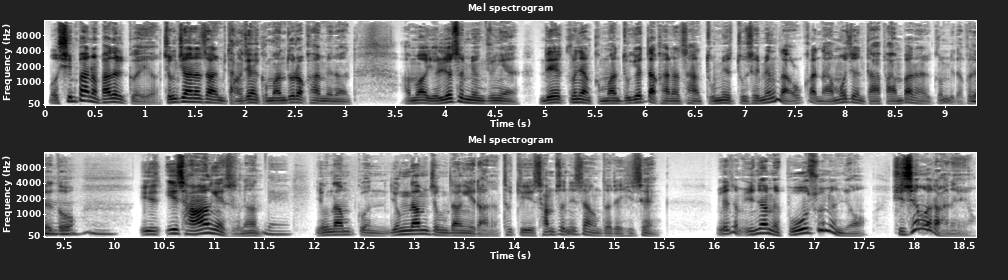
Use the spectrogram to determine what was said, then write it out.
뭐 심판은 받을 거예요. 정치하는 사람이 당장에 그만두라고 하면은 아마 16명 중에 내 그냥 그만두겠다 하는 사람 두 명, 두세 명 나올까 나머지는 다 반발할 겁니다. 그래도 음, 음. 이, 이 상황에서는 네. 영남권, 영남 정당이라는 특히 삼선 이상들의 희생. 왜냐면, 왜냐면 보수는요, 희생을 안 해요.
